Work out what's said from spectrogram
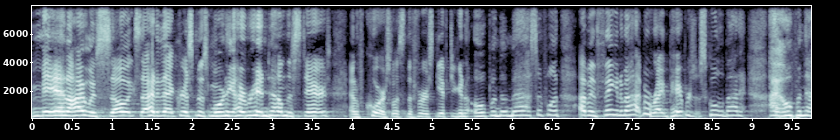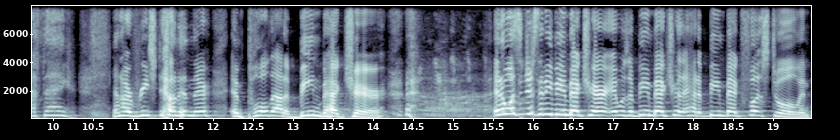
Man, I was so excited that Christmas morning. I ran down the stairs. And of course, what's the first gift? You're going to open the massive one. I've been thinking about it. I've been writing papers at school about it. I opened that thing and I reached down in there and pulled out a beanbag chair. And it wasn't just any beanbag chair, it was a beanbag chair that had a beanbag footstool, and,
